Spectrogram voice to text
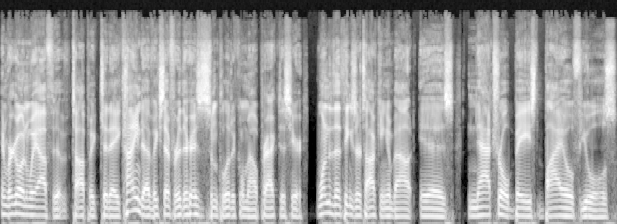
and we're going way off the topic today, kind of, except for there is some political malpractice here. One of the things they're talking about is natural based biofuels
